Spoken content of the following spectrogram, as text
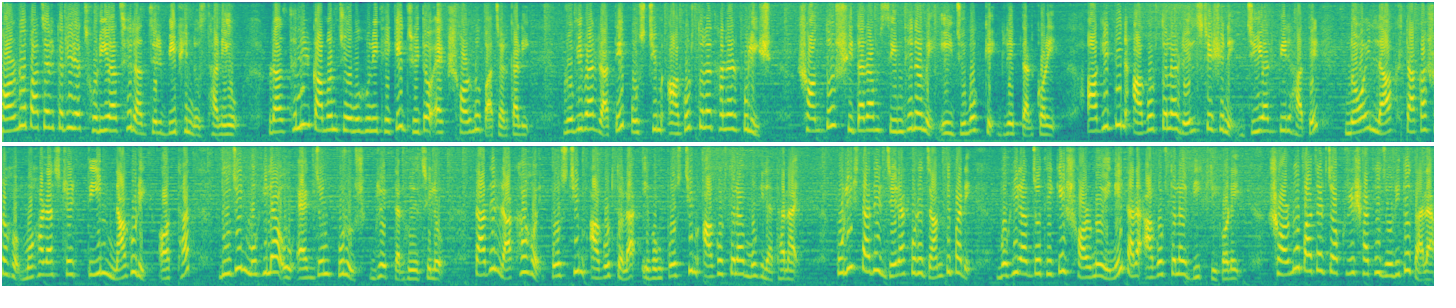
স্বর্ণ পাচারকারীরা ছড়িয়ে আছে রাজ্যের বিভিন্ন স্থানীয় রাজধানীর কামান চৌমুহনী থেকে ধৃত এক স্বর্ণ পাচারকারী। রবিবার রাতে পশ্চিম আগরতলা থানার পুলিশ সন্তোষ সীতারাম সিন্ধে নামে এই যুবককে গ্রেপ্তার করে। আগের দিন আগরতলা রেল স্টেশনে জিআরপির হাতে নয় লাখ টাকা সহ মহারাষ্ট্রের তিন নাগরিক, অর্থাৎ দুজন মহিলা ও একজন পুরুষ গ্রেপ্তার হয়েছিল। তাদের রাখা হয় পশ্চিম আগরতলা এবং পশ্চিম আগরতলা মহিলা থানায়। পুলিশ তাদের জেরা করে জানতে পারে বহিরাজ্য থেকে স্বর্ণ এনে তারা আগরতলায় বিক্রি করে। স্বর্ণ পাচার চক্রের সাথে জড়িত তারা।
